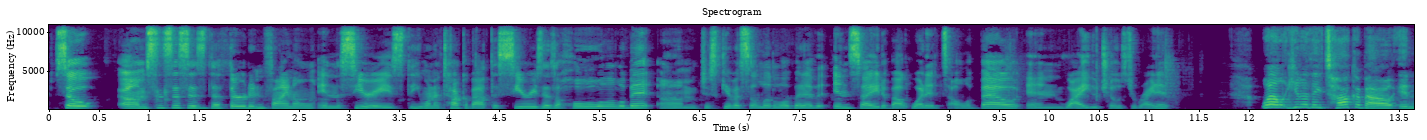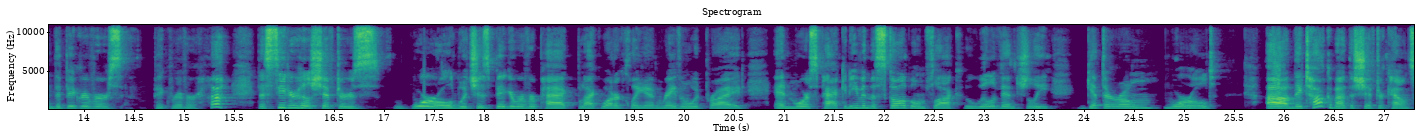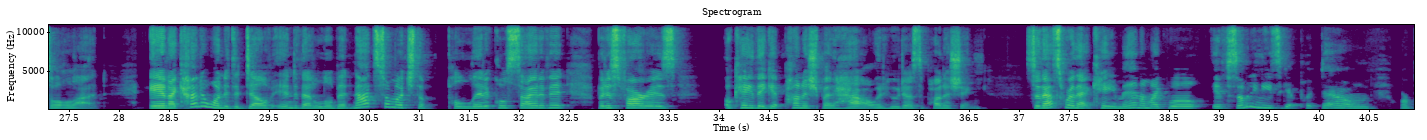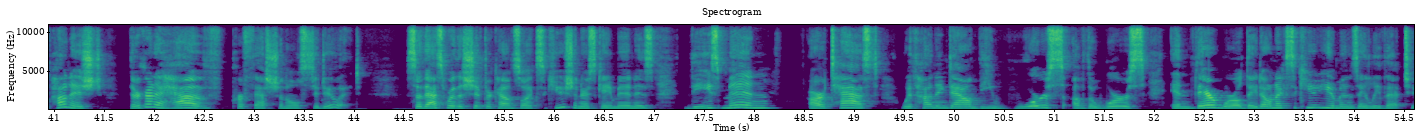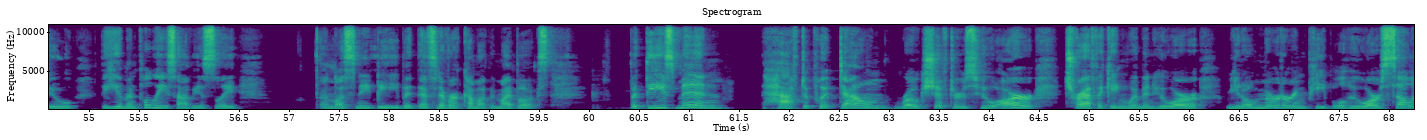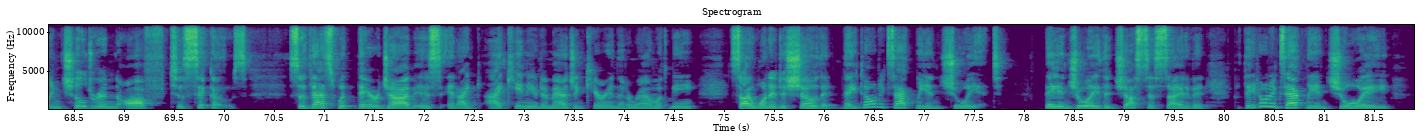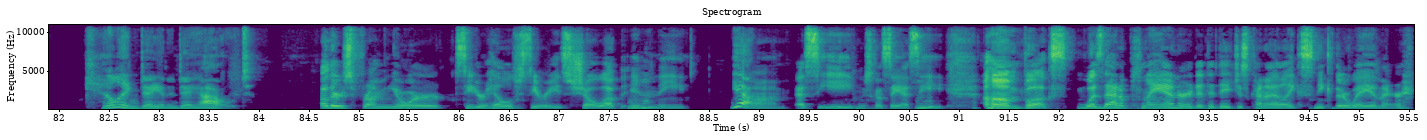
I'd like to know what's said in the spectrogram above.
So, um, since this is the third and final in the series, do you want to talk about the series as a whole a little bit? Um, just give us a little bit of an insight about what it's all about and why you chose to write it. Well, you know, they talk about in the Big Rivers Big River, the Cedar Hill Shifters world, which is Big River Pack, Blackwater Clan, Ravenwood Pride, and Morse Pack, and even the Skullbone Flock, who will eventually get their own world. Um, they talk about the Shifter Council a lot. And I kind of wanted to delve into that a little bit, not so much the political side of it, but as far as, okay, they get punished, but how and who does the punishing? So that's where that came in. I'm like, well, if somebody needs to get put down or punished, they're going to have professionals to do it. So that's where the shifter council executioners came in is these men are tasked with hunting down the worst of the worst in their world. They don't execute humans. They leave that to the human police, obviously, unless need be, but that's never come up in my books. But these men have to put down rogue shifters who are trafficking women, who are, you know, murdering people, who are selling children off to sickos. So that's what their job is. And I, I can't even imagine carrying that around with me. So I wanted to show that they don't exactly enjoy it. They enjoy the justice side of it, but they don't exactly enjoy killing day in and day out. others from your Cedar Hill series show up Mm-hmm. in the Yeah. um SCE. I'm just gonna say Mm-hmm. SCE um books. Was that a plan or did, did they just kind of like sneak their way in there?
